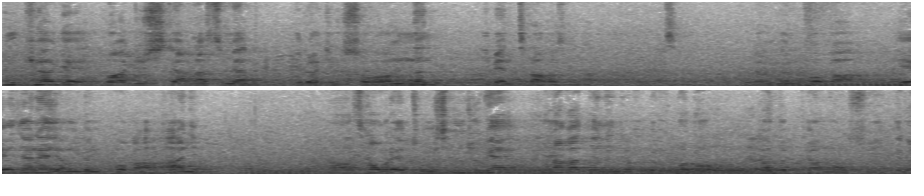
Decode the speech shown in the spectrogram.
흔쾌하게 도와주시지 않았으면 이루어질 수 없는 이벤트라고 생각합니다. 영등포가 예전의 영등포가 아닌 어, 서울의 중심 중에 하나가 되는 영등포로 거듭 태어날 수 있기를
